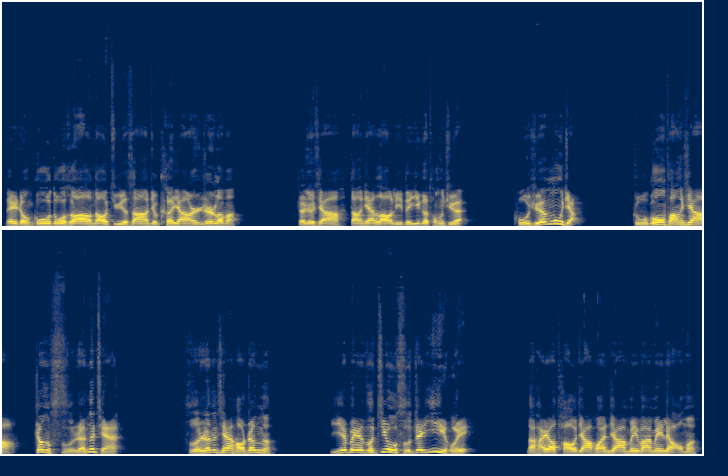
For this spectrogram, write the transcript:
那种孤独和懊恼、沮丧就可想而知了吗？这就像当年老李的一个同学，苦学木匠，主攻方向挣死人的钱。死人的钱好挣啊，一辈子就死这一回，那还要讨价还价没完没了吗？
